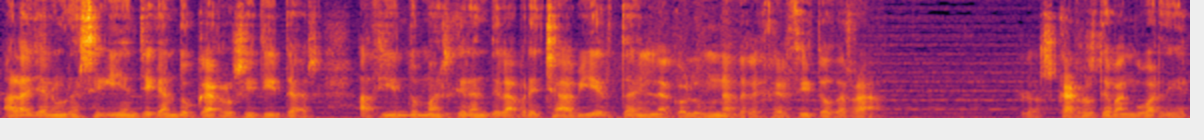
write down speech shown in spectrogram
A la llanura seguían llegando carros hititas, haciendo más grande la brecha abierta en la columna del ejército de Ra. Los carros de vanguardia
